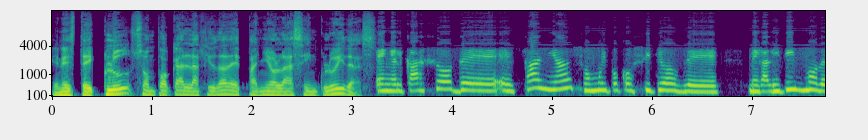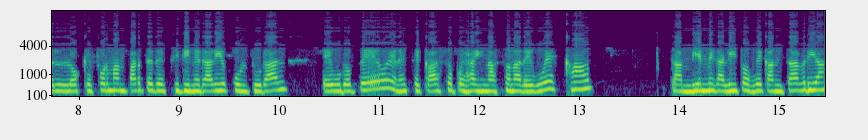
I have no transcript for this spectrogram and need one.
En este club son pocas las ciudades españolas incluidas. En el caso de España son muy pocos sitios de megalitismo de los que forman parte de este itinerario cultural europeo. En este caso, pues hay una zona de Huesca, también megalitos de Cantabria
